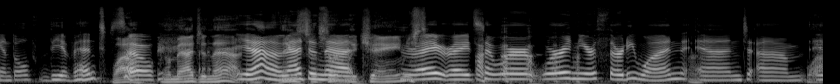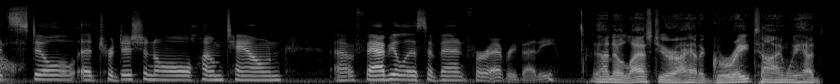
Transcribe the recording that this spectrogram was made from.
handle the event. Wow. So imagine that. Yeah, Things imagine that. Changed. Right, right. So we're we're in year 31, uh-huh. and um, wow. it's still a traditional hometown, uh, fabulous event for everybody. I know last year I had a great time. We had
